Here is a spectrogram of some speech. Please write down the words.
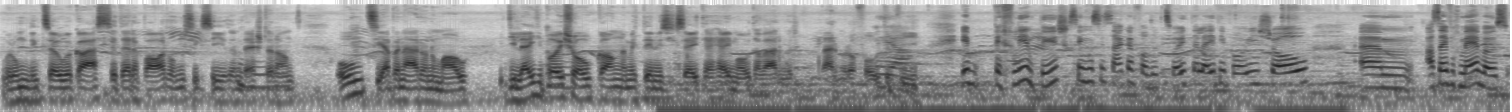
wo wir unbedingt sollen gehen essen in dieser Bar, wo wir waren, in diesem mhm. Restaurant. Und sie dann auch noch mal in die Ladyboy Show gegangen, mit denen sie gesagt haben, hey, mal, da wären wir, wären wir auch voll ja. dabei. Ich war ein bisschen enttäuscht, muss ich sagen, von der zweiten Ladyboy Show. Ähm, also einfach mehr, weil es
